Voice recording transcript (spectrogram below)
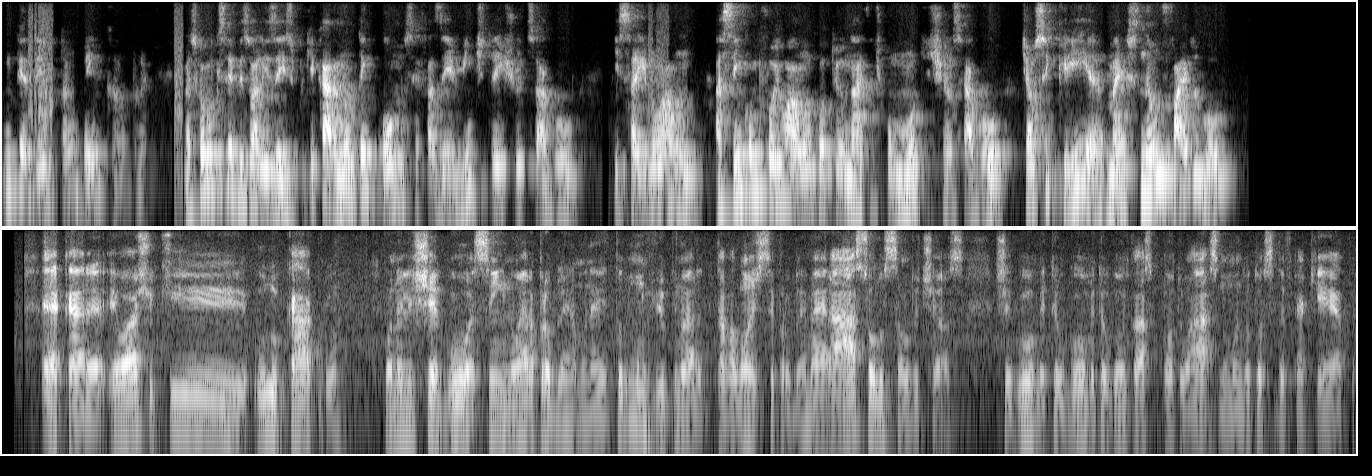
entendê-lo também em campo, né? Mas como que você visualiza isso? Porque, cara, não tem como você fazer 23 chutes a gol e sair no 1x1. Assim como foi o 1x1 contra o United com um monte de chance a gol. Chelsea cria, mas não faz o gol. É, cara, eu acho que o Lukaku, quando ele chegou assim, não era problema, né? todo mundo viu que não era, tava longe de ser problema, era a solução do Chelsea. Chegou, meteu gol, meteu gol em clássico contra o Arsenal, mandou a torcida ficar quieta.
